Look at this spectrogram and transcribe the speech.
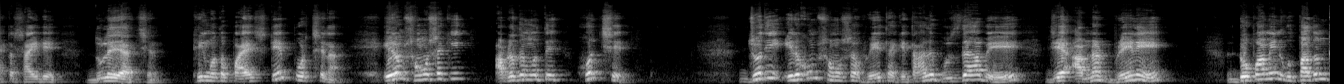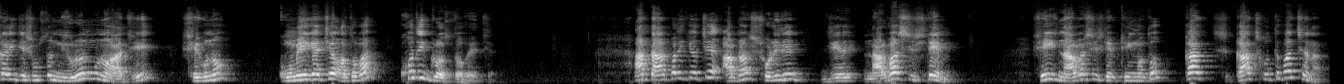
একটা সাইডে দুলে যাচ্ছেন। ঠিকমতো পায়ে স্টেপ পড়ছে না। এরকম সমস্যা কি আপনাদের মধ্যে হচ্ছে? যদি এরকম সমস্যা হয়ে থাকে, তাহলে বুঝতে হবে যে আপনার ব্রেনে ডোপামিন উৎপাদনকারী যে সমস্ত নিউরনগুলো আছে, সেগুলো কমে গেছে অথবা ক্ষতিগ্রস্ত হয়েছে। আর তারপরে কি হচ্ছে? আপনার শরীরের যে নার্ভাস সিস্টেম সেই নার্ভাস সিস্টেম ঠিকমতো কাজ কাজ করতে পারছে না।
